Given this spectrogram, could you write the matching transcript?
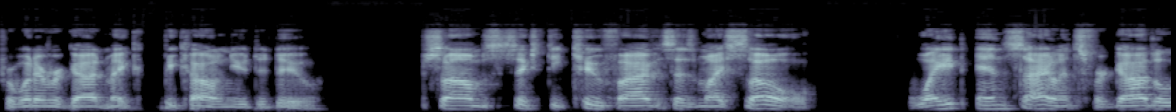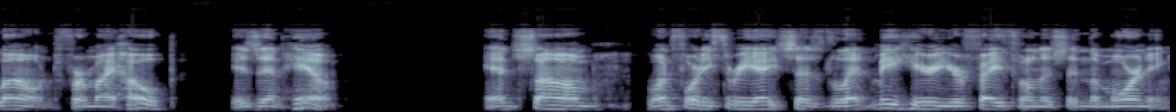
for whatever God may be calling you to do. Psalms 62 5, it says, My soul, wait in silence for God alone, for my hope is in Him. And Psalm 143 8 says, Let me hear your faithfulness in the morning,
